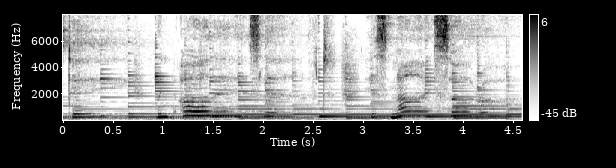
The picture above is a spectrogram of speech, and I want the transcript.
Stay when all is left is my sorrow.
